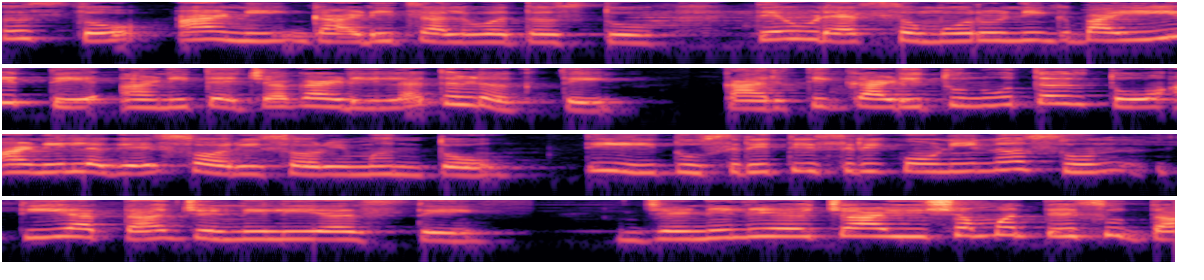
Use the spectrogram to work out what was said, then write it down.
असतो आणि गाडी चालवत असतो. तेवढ्यात समोरून एक बाई येते आणि त्याच्या गाडीला धडकते. कार्तिक गाडीतून उतरतो आणि लगेच सॉरी सॉरी म्हणतो. ती दुसरी तिसरी कोणी नसून ती आता जेनेलिया असते. जेनेलियाच्या आयुष्यामध्ये सुद्धा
